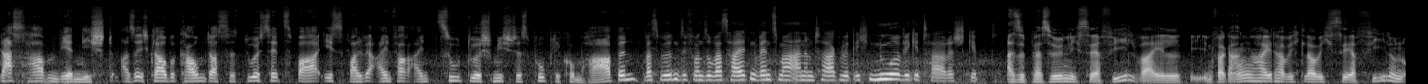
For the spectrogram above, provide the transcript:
Das haben wir nicht. Also ich glaube kaum, dass es durchsetzbar ist, weil wir einfach ein zu durchmischtes Publikum haben. Was würden Sie von sowas halten, wenn es mal an einem Tag wirklich nur vegetarisch gibt? Also persönlich sehr viel, weil in Vergangenheit habe ich, glaube ich, sehr viel und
